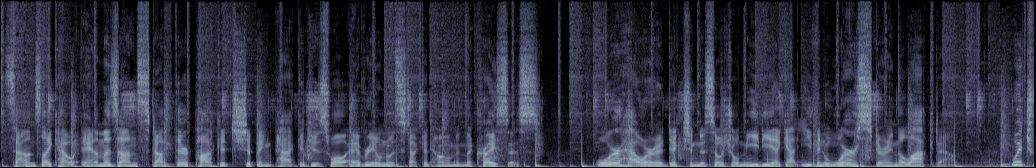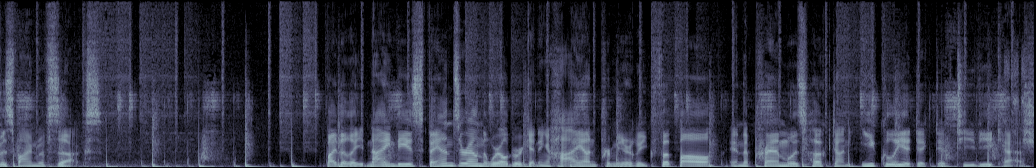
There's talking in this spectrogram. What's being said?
Sounds like how Amazon stuffed their pockets shipping packages while everyone was stuck at home in the crisis. Or how our addiction to social media got even worse during the lockdown, which was fine with Zucks. By the late 90s, fans around the world were getting high on Premier League football, and the Prem was hooked on equally addictive TV cash.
